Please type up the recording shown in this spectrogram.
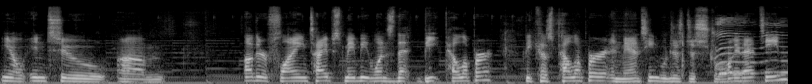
you know, into um, other flying types, maybe ones that beat Pelipper, because Pelipper and Mantine would just destroy that team.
